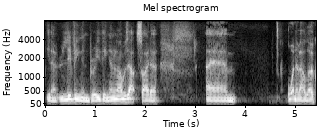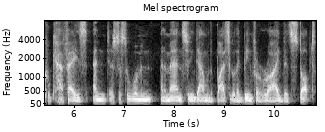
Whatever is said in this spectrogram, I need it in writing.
you know, living and breathing. I mean, I was outside a, um, one of our local cafes, and there's just a woman and a man sitting down with a bicycle. They'd been for a ride. They'd stopped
